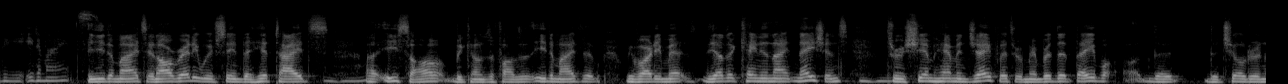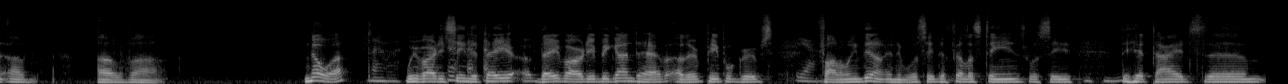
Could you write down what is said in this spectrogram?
the Edomites. Edomites, and already we've seen the Hittites. Mm-hmm. Uh, Esau becomes the father of the Edomites. We've already met the other Canaanite nations Mm-hmm. through Shem, Ham, and Japheth. Remember that they've the the children of of uh, Noah. Noah. We've already seen that they they've already begun to have other people groups Yeah. following them, and we'll see the Philistines, we'll see Mm-hmm. the Hittites, um,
